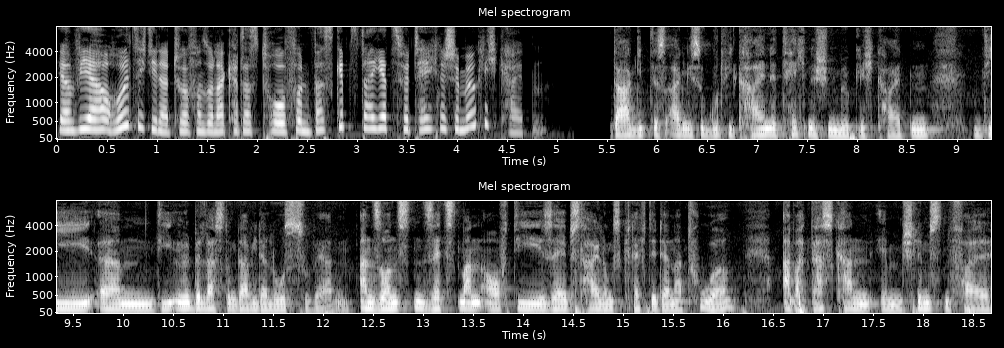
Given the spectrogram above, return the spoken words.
Ja, und wie erholt sich die Natur von so einer Katastrophe und was gibt's da jetzt für technische Möglichkeiten? Da gibt es eigentlich so gut wie keine technischen Möglichkeiten, die, ähm, die Ölbelastung da wieder loszuwerden. Ansonsten setzt man auf die Selbstheilungskräfte der Natur, aber das kann im schlimmsten Fall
